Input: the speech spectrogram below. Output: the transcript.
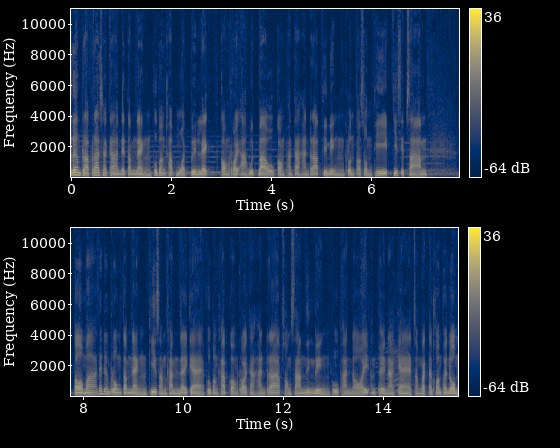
เริ่มรับราชการในตำแหน่งผู้บังคับหมวดปืนเล็ก กองร้อยอาวุธเบา กองพันทหารราบที่ 1 กรมผสมที่ 23 ต่อมาได้ดำรงตำแหน่งที่สำคัญได้แก่ผู้บังคับกองร้อยทหารราบ 2311 ภูพานน้อยอำเภอนาแก จังหวัดนครพนม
